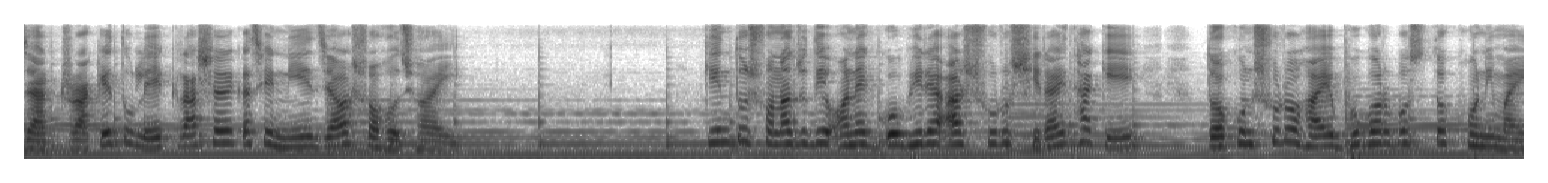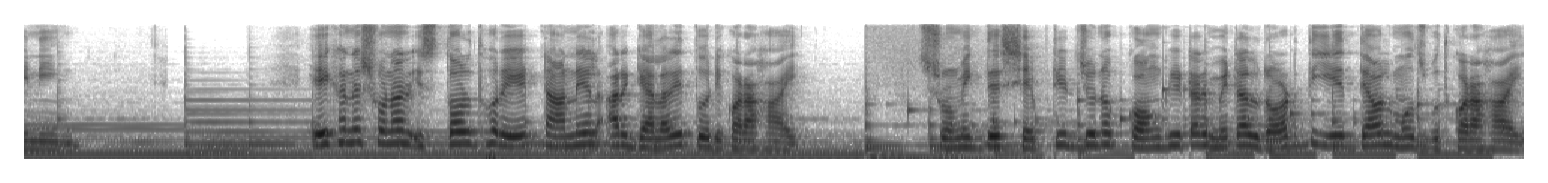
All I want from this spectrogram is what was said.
যা ট্রাকে তুলে ক্রাশারের কাছে নিয়ে যাওয়া সহজ হয়। কিন্তু সোনা যদি অনেক গভীরে আর শুরু শিরায় থাকে, তখন শুরু হয় ভূগর্ভস্থ খনি মাইনিং। এখানে সোনার স্তর ধরে টানেল আর গ্যালারি তৈরি করা হয়। শ্রমিকদের সেফটির জন্য কংক্রিট আর মেটাল রড দিয়ে দেওয়াল মজবুত করা হয়।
